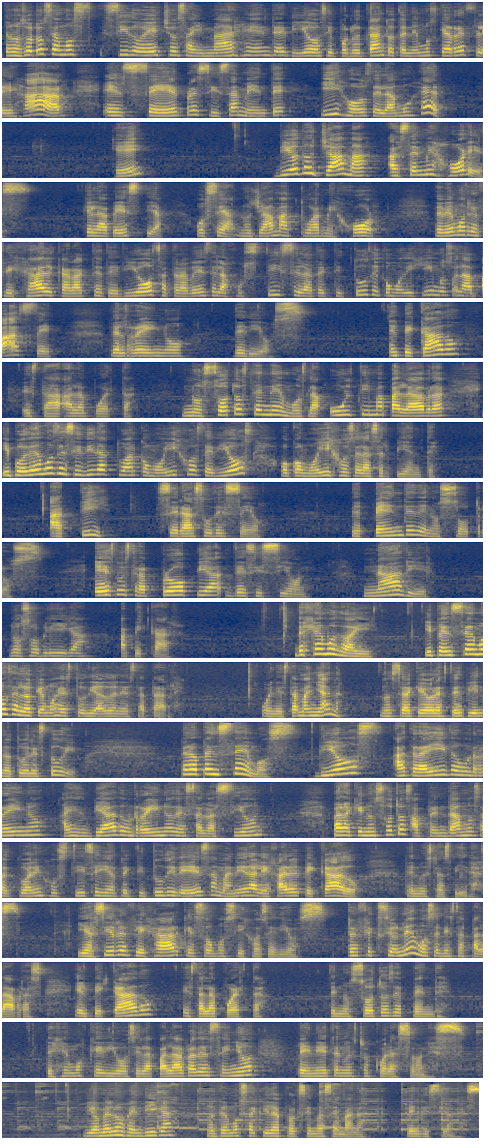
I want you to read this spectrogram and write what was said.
nosotros hemos sido hechos a imagen de Dios y por lo tanto tenemos que reflejar el ser precisamente hijos de la mujer. ¿Ok? Dios nos llama a ser mejores que la bestia, o sea, nos llama a actuar mejor. Debemos reflejar el carácter de Dios a través de la justicia y la rectitud y como dijimos, en la base del reino de Dios. El pecado está a la puerta. Nosotros tenemos la última palabra y podemos decidir actuar como hijos de Dios o como hijos de la serpiente. A ti será su deseo. Depende de nosotros. Es nuestra propia decisión. Nadie nos obliga a pecar. Dejémoslo ahí y pensemos en lo que hemos estudiado en esta tarde o en esta mañana. No sé a qué hora estés viendo tú el estudio. Pero pensemos, Dios ha traído un reino, ha enviado un reino de salvación para que nosotros aprendamos a actuar en justicia y en rectitud y de esa manera alejar el pecado de nuestras vidas y así reflejar que somos hijos de Dios. Reflexionemos en estas palabras. El pecado está a la puerta. De nosotros depende. Dejemos que Dios y la palabra del Señor penetre en nuestros corazones. Dios me los bendiga nos vemos aquí la próxima semana. Bendiciones.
